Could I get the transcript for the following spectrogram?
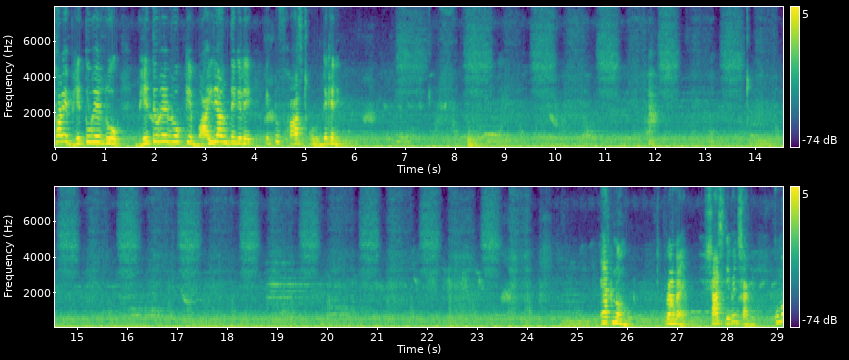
থরে ভেতরের রোগ। ভেতরের রোগকে বাইরে আনতে গেলে একটু ফাস্ট করুন, দেখে নিন। এক নম্বর, প্রাণায়াম। শ্বাস নেবেন ছাড়বেন কোনো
